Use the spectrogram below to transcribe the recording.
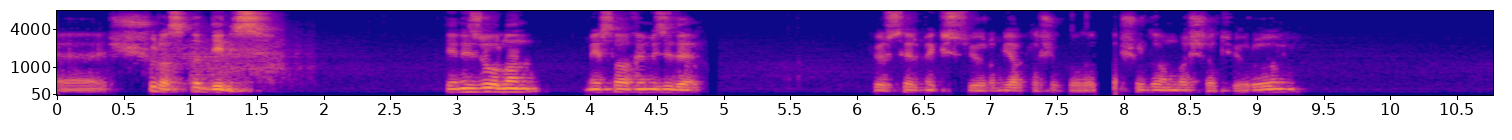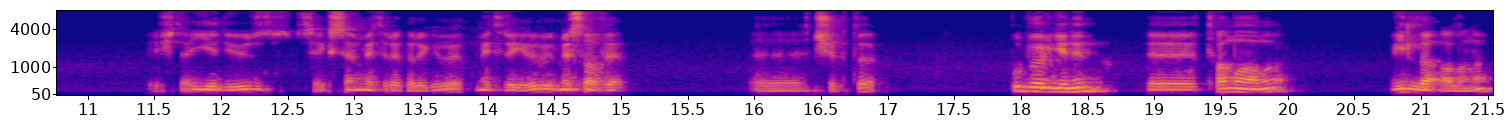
E, şurası da deniz. Denize olan mesafemizi de göstermek istiyorum yaklaşık olarak. Şuradan başlatıyorum. İşte 780 metrekare gibi metre gibi bir mesafe e, çıktı. Bu bölgenin e, tamamı villa alanı.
